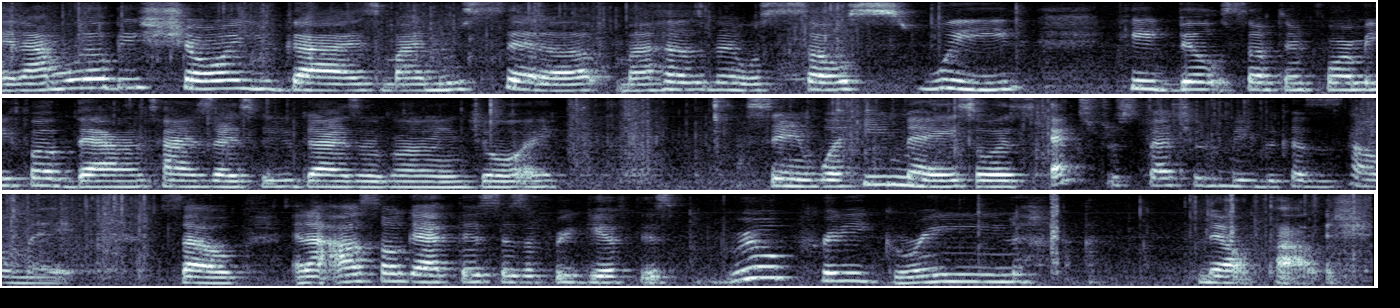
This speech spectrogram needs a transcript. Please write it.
and I will be showing you guys my new setup. My husband was so sweet. He built something for me for Valentine's Day. So you guys are going to enjoy seeing what he made. So it's extra special to me because it's homemade. So, and I also got this as a free gift. This real pretty green nail polish.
